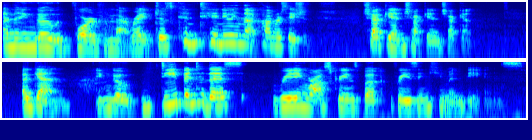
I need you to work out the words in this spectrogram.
And then you can go forward from there, right? Just continuing that conversation. Check in, check in, check in. Again, you can go deep into this reading Ross Greene's book, Raising Human Beings.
